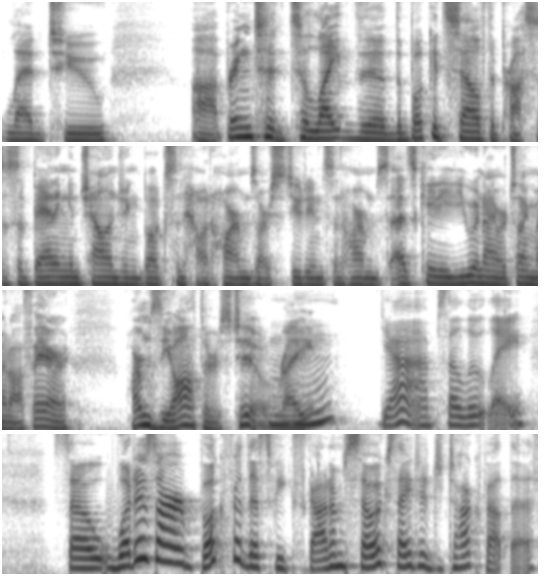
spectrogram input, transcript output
led to uh, bring to, to light the the book itself, the process of banning and challenging books, and how it harms our students and harms, as Katie, you and I were talking about off air, harms the authors too, right? Yeah, absolutely. So, what is our book for this week, Scott? I'm so excited to talk about this.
